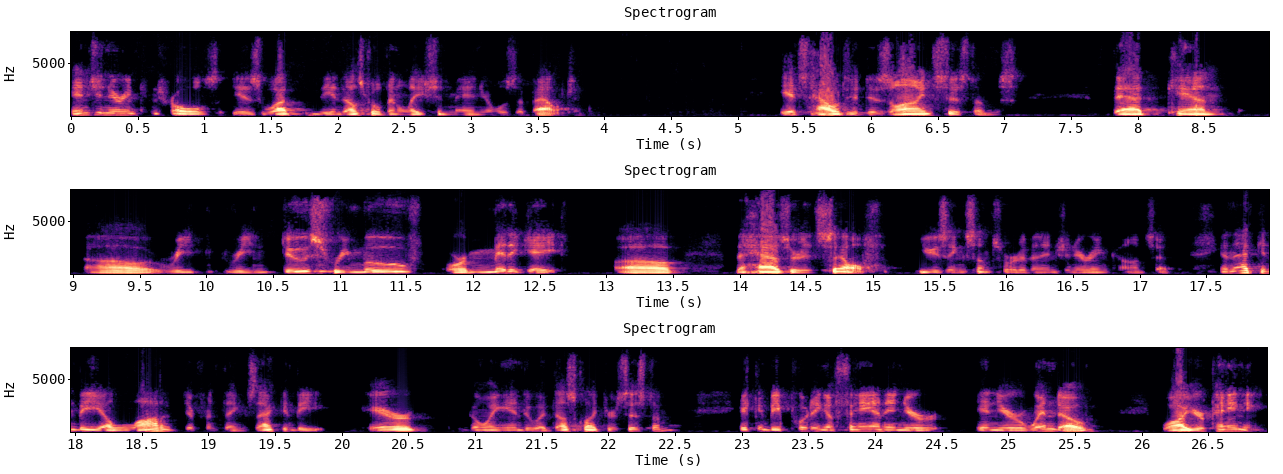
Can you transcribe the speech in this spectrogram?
Engineering controls is what the industrial ventilation manual is about. It's how to design systems that can uh, re- reduce, remove, or mitigate uh, the hazard itself using some sort of an engineering concept. And that can be a lot of different things. That can be air going into a dust collector system. It can be putting a fan in your in your window while you're painting.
